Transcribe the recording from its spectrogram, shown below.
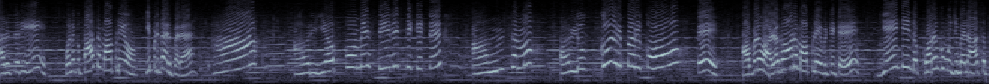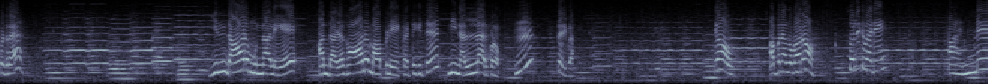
அது சரி உனக்கு பார்த்த மாப்பிளையும் இப்படித்தான் இருப்பாரு? அவர் எப்பவுமே சிரிச்சுக்கிட்டு அம்சமா அழுக்கும் இருப்பாருக்கோ. ஏய் அவ்வளவு அழகான மாப்பிளைய விட்டுட்டு ஏண்டி இந்த குரங்கு மூஞ்சி மேல ஆசைப்படுற? இந்த ஆளு முன்னாலேயே அந்த அழகான மாப்பிளைய கட்டிக்கிட்டு நீ நல்லா இருக்கணும். சரி வா. யோ அப்ப நாங்க வரோம். சொல்லிட்டு வாடி. அண்ணே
